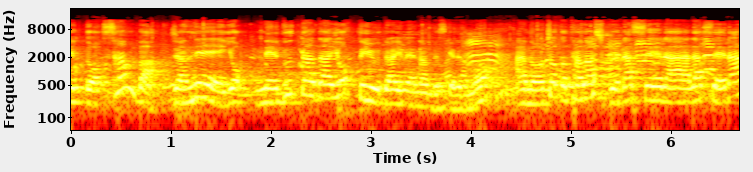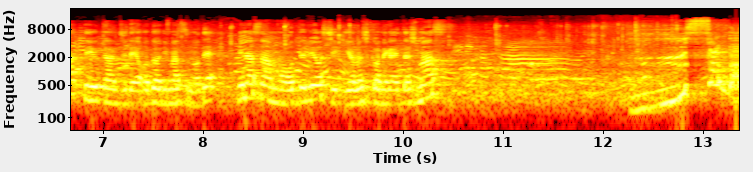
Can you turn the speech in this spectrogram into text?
えっ、と、サンバじゃねえよ、ねぶただよっていう題名なんですけれども、あの、ちょっと楽しくラセララセラっていう感じで踊りますので、皆さんもお手拍子よろしくお願いいたします。サンバ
